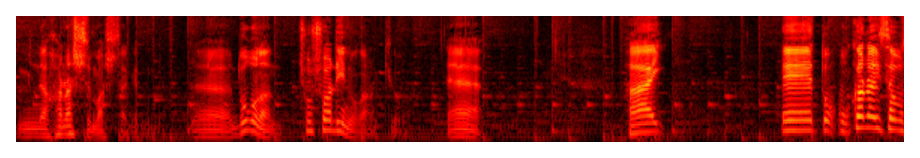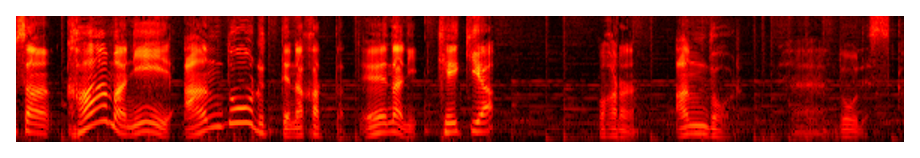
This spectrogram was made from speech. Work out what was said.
みんな話してましたけどねねどうなん？調子悪いのかな今日ねはい。えーと岡田勲さん。カーマにアンドールってなかったって。えー、何？ケーキ屋？わからない。アンドール、えーどうですか？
